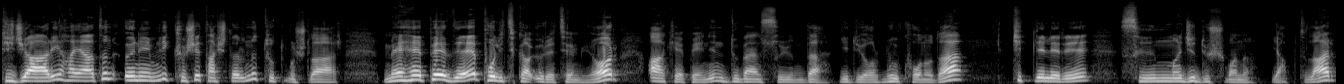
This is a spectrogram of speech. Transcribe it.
ticari hayatın önemli köşe taşlarını tutmuşlar. MHP de politika üretemiyor. AKP'nin dümen suyunda gidiyor bu konuda kitleleri sığınmacı düşmanı yaptılar.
